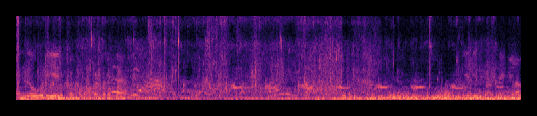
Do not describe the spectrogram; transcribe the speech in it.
எங்கள் ஊர் ஏரி பக்கமாக வந்திருக்கேன். ஏரி பார்க்குறீங்களா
